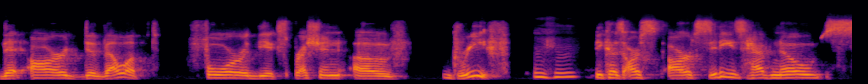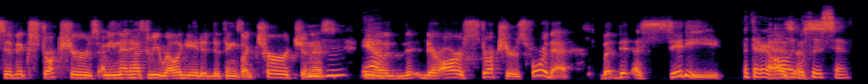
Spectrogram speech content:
that are developed for the expression of grief Mhm. because our our cities have no civic structures. I mean, that has to be relegated to things like church, and that's Mhm. you know th- there are structures for that. But that a city, but they're all a s- inclusive.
